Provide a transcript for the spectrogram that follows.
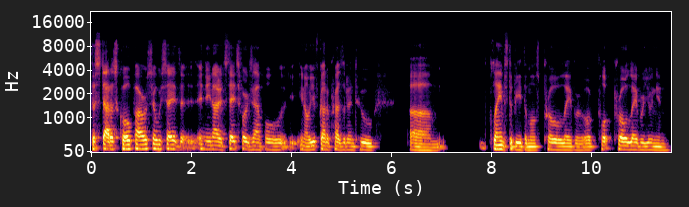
the status quo power, shall we say, the, in the United States, for example, you know, you've got a president who um, claims to be the most pro-labor or pro-labor union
